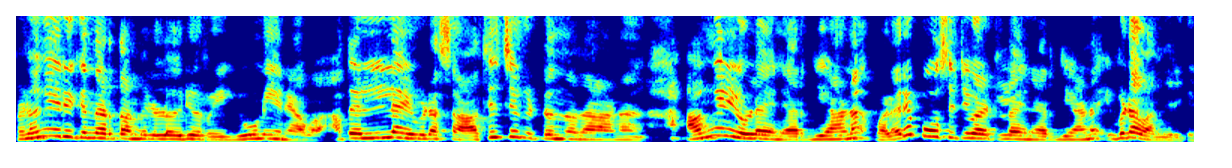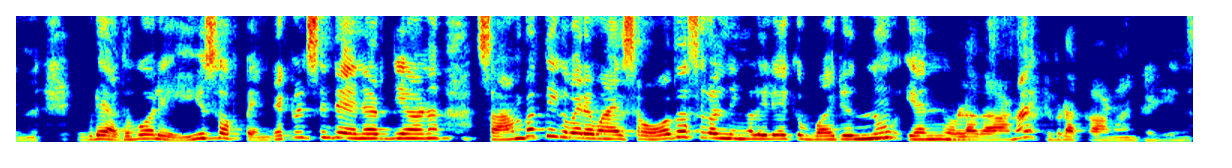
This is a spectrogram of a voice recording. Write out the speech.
പിണങ്ങിയിരിക്കുന്നവർ തമ്മിലുള്ള ഒരു റിയൂണിയൻ ആവാം. അതെല്ലാം ഇവിടെ സാധിച്ചു കിട്ടുന്നതാണ്. അങ്ങനെയുള്ള എനർജിയാണ് വളരെ പോസിറ്റീവ് ആയിട്ടുള്ള എനർജിയാണ് ഇവിടെ വന്നിരിക്കുന്നത്. ഇവിടെ അതുപോലെ ഈസ് ഓഫ് പെൻഡക്കിൾസിന്റെ എനർജിയാണ് സാമ്പത്തികപരമായ സ്രോതസ്സുകൾ നിങ്ങളിലേക്ക് വരുന്നു എന്നുള്ളതാണ് ഇവിടെ കാണാൻ കഴിയുന്നത്.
